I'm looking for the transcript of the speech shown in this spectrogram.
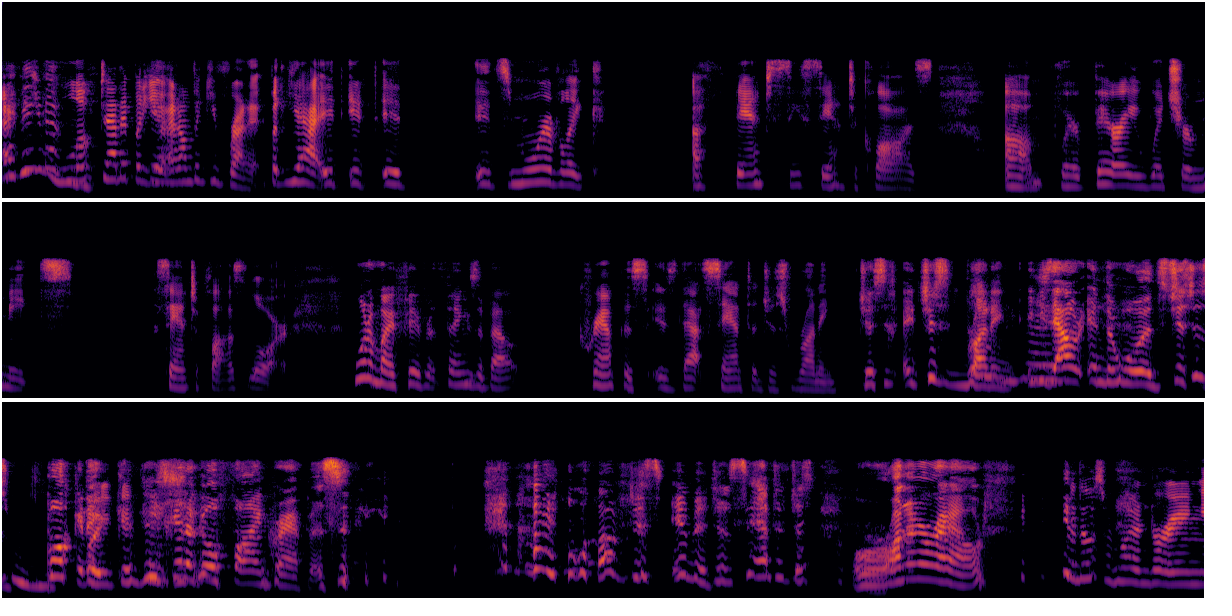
I, I think think you've I've- looked at it, but you, I don't think you've read it. But yeah, it it it it's more of like a fantasy Santa Claus, um, where very Witcher meets Santa Claus lore. One of my favorite things about Krampus is that Santa just running, just just running. He's out in the woods, just just booking it. He's gonna go find Krampus. I love this image of Santa just running around. For those wondering,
